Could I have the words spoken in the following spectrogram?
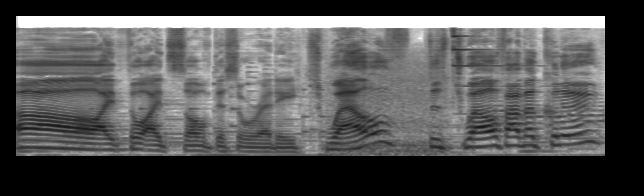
Oh, I thought I'd solved this already. 12? Does 12 have a clue?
